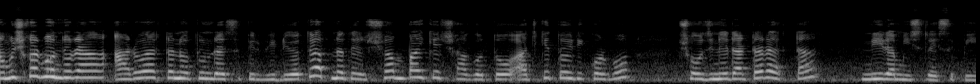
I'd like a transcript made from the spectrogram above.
নমস্কার বন্ধুরা, আরও একটা নতুন রেসিপির ভিডিওতে আপনাদের সবাইকে স্বাগত। আজকে তৈরি করব সজনে ডাঁটার একটা নিরামিষ রেসিপি।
